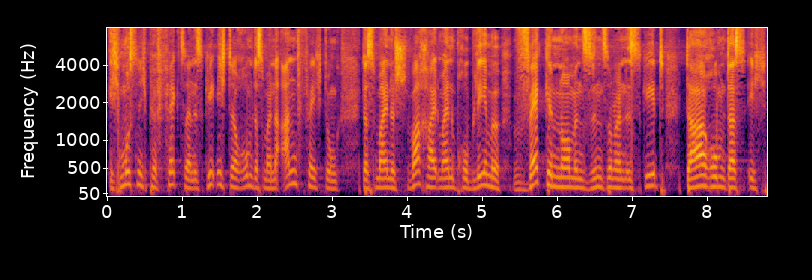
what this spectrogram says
ich muss nicht perfekt sein. Es geht nicht darum, dass meine Anfechtung, dass meine Schwachheit, meine Probleme weggenommen sind, sondern es geht darum, dass ich,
